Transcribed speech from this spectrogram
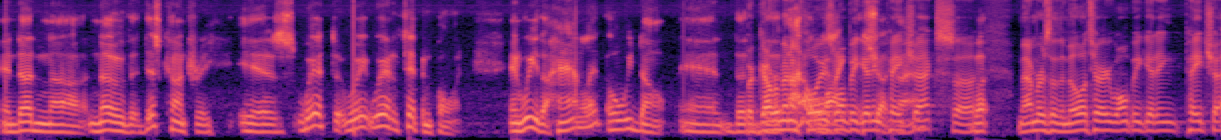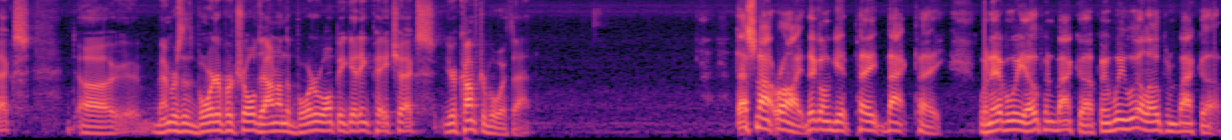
and doesn't uh, know that this country is we're at, the, we're, at a tipping point and we either handle it or we don't and the, but government the, employees like won't be getting paychecks uh, but, members of the military won't be getting paychecks Uh, members of the Border Patrol down on the border won't be getting paychecks. You're comfortable with that? That's not right. They're going to get paid back pay whenever we open back up, and we will open back up.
